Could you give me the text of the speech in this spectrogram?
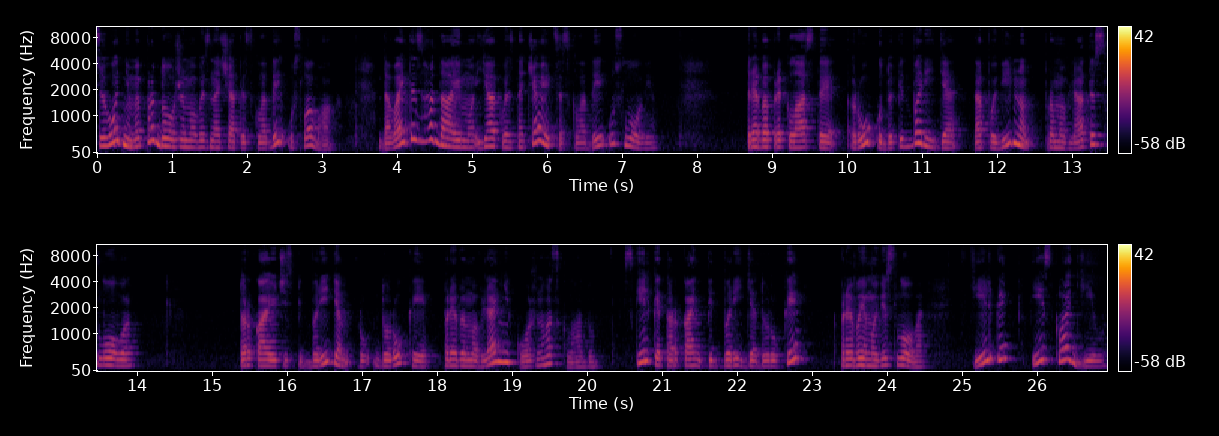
Сьогодні ми продовжимо визначати склади у словах. Давайте згадаємо, як визначаються склади у слові. Треба прикласти руку до підборіддя та повільно промовляти слово, торкаючись підборіддям до руки при вимовлянні кожного складу. Скільки торкань підборіддя до руки при вимові слова, стільки і складів.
